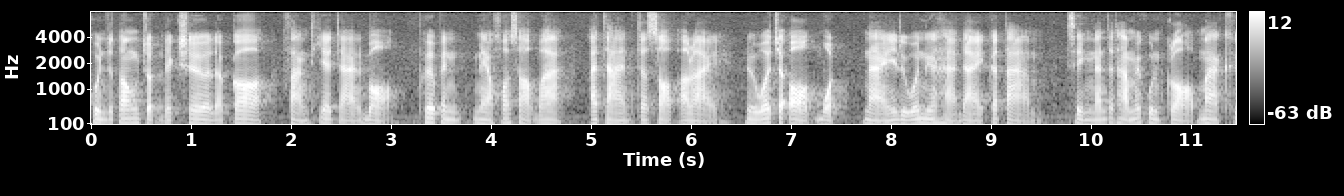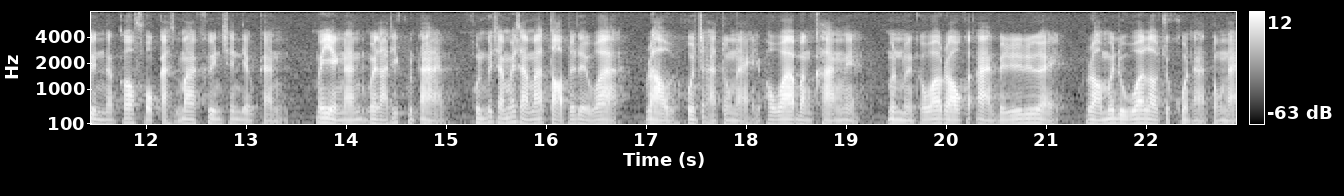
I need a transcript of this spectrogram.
คุณจะต้องจดเลคเชอร์แล้วก็ฟังที่อาจารย์บอก เพื่อเป็นแนวข้อสอบว่าอาจารย์จะสอบอะไร หรือว่าจะออกบทไหนหรือว่าเนื้อหาใดก็ตาม สิ่งนั้นจะทำให้คุณกรอบมากขึ้น แล้วก็โฟกัสมากขึ้นเช่นเดียวกัน ไม่อย่างนั้นเวลาที่คุณอ่าน คุณก็จะไม่สามารถตอบได้เลยว่า เราควรจะอ่านตรงไหน เพราะว่าบางครั้งเนี่ยมันเหมือนกับว่าเราก็อ่านไปเรื่อยๆ เราไม่รู้ว่าเราจะควรอ่านตรงไหน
